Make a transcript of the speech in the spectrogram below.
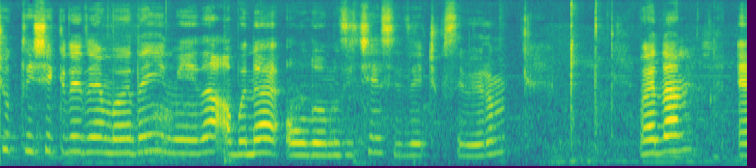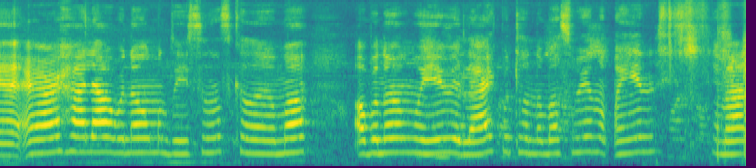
Çok teşekkür ederim bu arada 27 abone olduğumuz için sizi çok seviyorum. Bu arada e, eğer hala abone olmadıysanız kanalıma abone olmayı ve like butonuna basmayı unutmayın. Hemen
